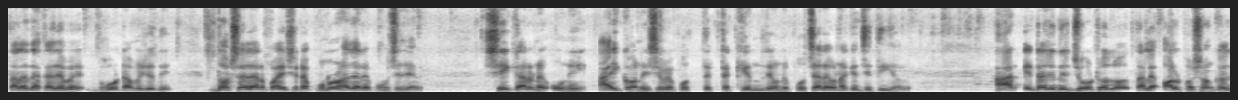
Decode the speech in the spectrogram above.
তাহলে দেখা যাবে ভোট আমি যদি দশ হাজার পাই, সেটা পনেরো হাজারে পৌঁছে যাবে। সেই কারণে উনি আইকন হিসেবে প্রত্যেকটা কেন্দ্রে উনি প্রচারে ওনাকে যেতেই হবে। আর এটা যদি জোট হলো, তাহলে অল্প সংখ্যক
